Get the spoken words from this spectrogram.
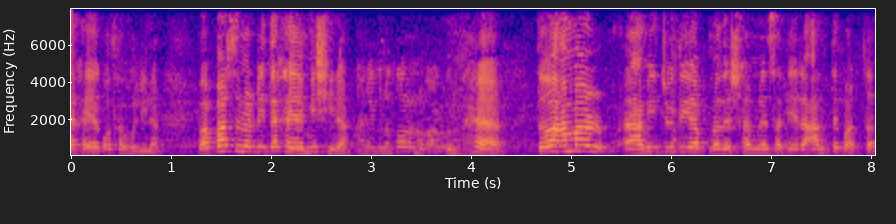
দেখাইয়া কথা বলি না বা পার্সোনালিটি দেখাইয়া মিশি না। হ্যাঁ তো আমার আমি যদি আপনাদের সামনে সাদিয়ারা আনতে পারতাম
